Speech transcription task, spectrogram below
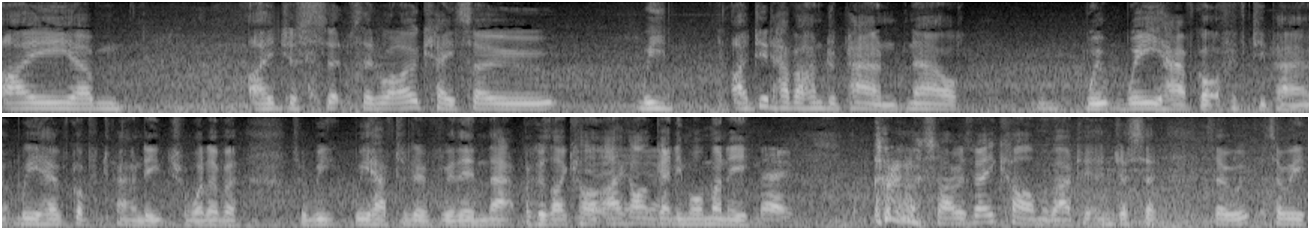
I um, I just said, said, well, okay, so we, I did have a hundred pound. Now we, we have got fifty pound. We have got fifty pound each or whatever. So we, we have to live within that because I can't Yeah, I can't yeah. get any more money. No. so I was very calm about it and just said so. So we.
